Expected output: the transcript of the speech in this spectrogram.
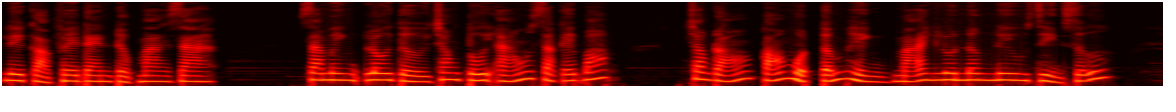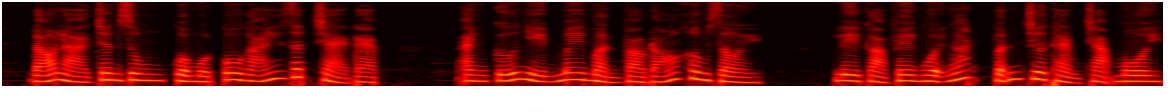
Ly cà phê đen được mang ra. Gia Minh lôi từ trong túi áo ra cái bóp. Trong đó có một tấm hình mà anh luôn nâng niu, gìn giữ. Đó là chân dung của một cô gái rất trẻ đẹp. Anh cứ nhìn mê mẩn vào đó không rời. Ly cà phê nguội ngắt vẫn chưa thèm chạm môi.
